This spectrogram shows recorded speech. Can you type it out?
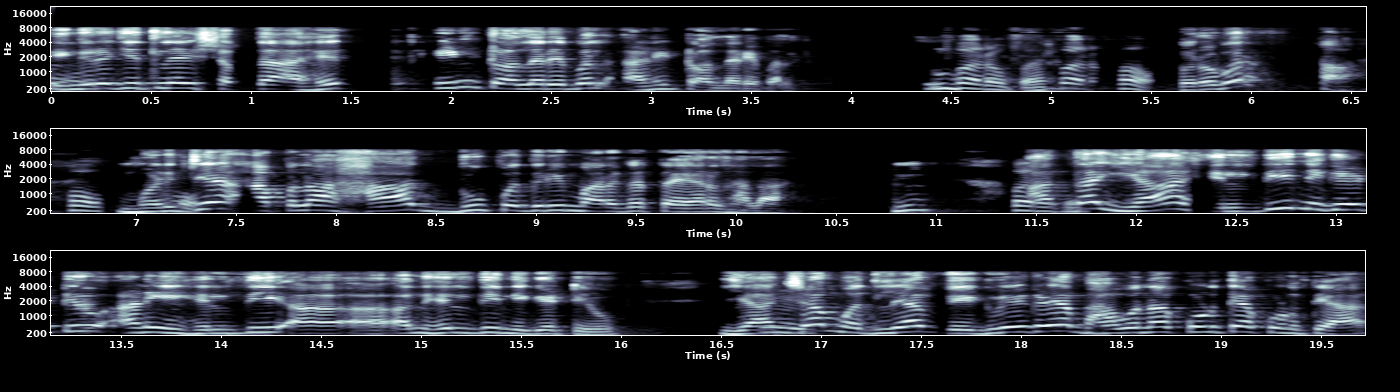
इंग्रजीतले शब्द आहेत इनटॉलरेबल आणि टॉलरेबल बरोबर. हो. बरोबर? हा. हो. म्हणजे आपला हा दुपदरी मार्ग तयार झाला. हं? आता ह्या हेल्दी निगेटिव्ह आणि हेल्दी अनहेल्दी निगेटिव्ह याच्या मधल्या वेगवेगळ्या भावना कोणत्या कोणत्या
